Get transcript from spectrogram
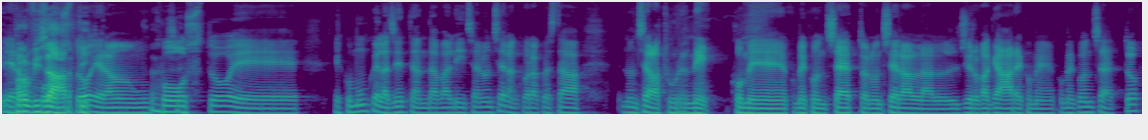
era improvvisarti. un costo, era un Eh, sì. costo e, e comunque la gente andava lì, cioè non c'era ancora questa, non c'era la tournée come, come concetto, non c'era la- il girovagare come, come concetto,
